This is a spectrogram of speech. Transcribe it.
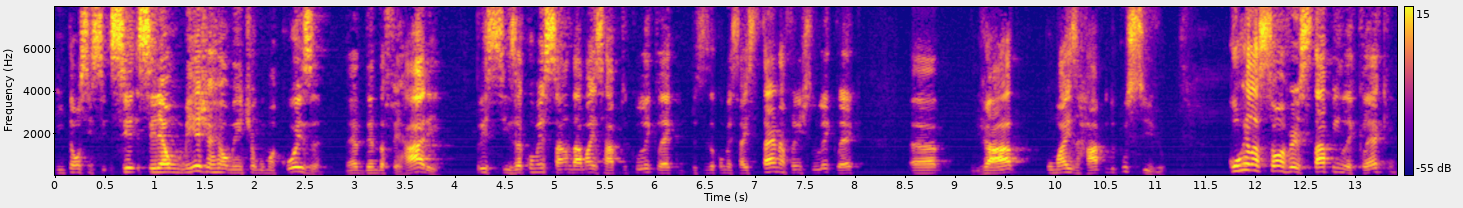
e então assim, se, se ele almeja realmente alguma coisa, né, dentro da Ferrari, precisa começar a andar mais rápido que o Leclerc, precisa começar a estar na frente do Leclerc uh, já o mais rápido possível. Com relação a Verstappen e Leclerc,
